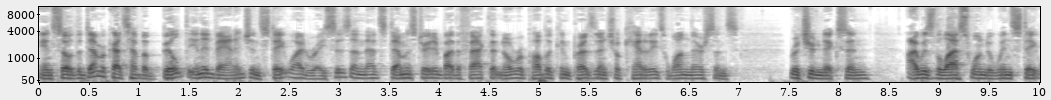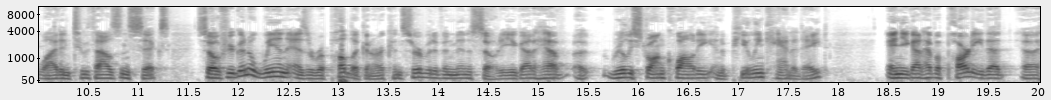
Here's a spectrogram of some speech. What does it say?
And so the Democrats have a built in advantage in statewide races, and that's demonstrated by the fact that no Republican presidential candidates won there since Richard Nixon. I was the last one to win statewide in 2006. So if you're going to win as a Republican or a conservative in Minnesota, you got to have a really strong quality and appealing candidate. And you got to have a party that uh,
